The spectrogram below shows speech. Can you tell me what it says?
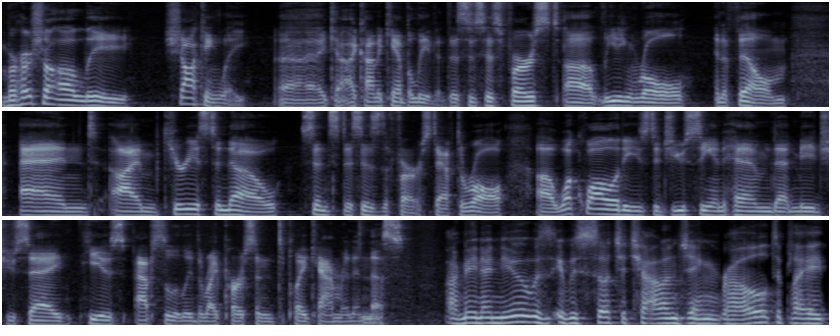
Mahershala Ali, shockingly, uh, I, I kind of can't believe it. This is his first uh, leading role in a film, and I'm curious to know, since this is the first, after all, uh, what qualities did you see in him that made you say he is absolutely the right person to play Cameron in this? I mean, I knew it was it was such a challenging role to play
